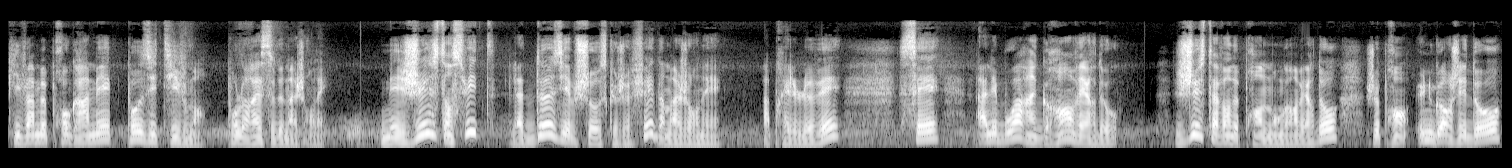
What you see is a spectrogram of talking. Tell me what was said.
qui va me programmer positivement pour le reste de ma journée. Mais juste ensuite, la deuxième chose que je fais dans ma journée, après le lever, c'est aller boire un grand verre d'eau. Juste avant de prendre mon grand verre d'eau, je prends une gorgée d'eau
